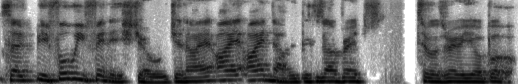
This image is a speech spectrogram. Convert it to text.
So before we finish, George, and I, I, I know because I've read two or three of your books,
